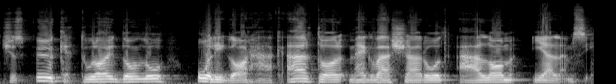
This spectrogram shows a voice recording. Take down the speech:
és az őket tulajdonló oligarchák által megvásárolt állam jellemzi.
